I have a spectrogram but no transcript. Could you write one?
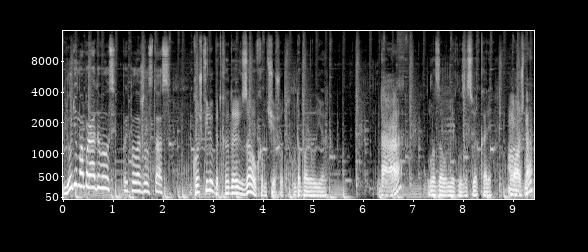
«Людям обрадовалась», — предположил Стас. «Кошки любят, когда их за ухом чешут», — добавил я. Да, Глаза у Мегло засверкали. можно.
